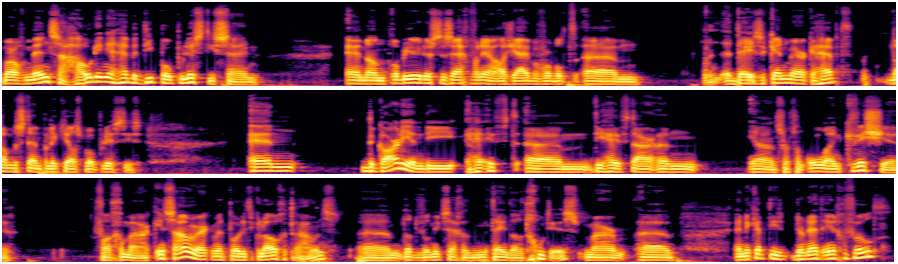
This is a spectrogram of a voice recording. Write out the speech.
maar of mensen houdingen hebben die populistisch zijn. En dan probeer je dus te zeggen van ja, als jij bijvoorbeeld um, deze kenmerken hebt, dan bestempel ik je als populistisch. En The Guardian die heeft, um, die heeft daar een, ja, een soort van online quizje van gemaakt. In samenwerking met politicologen trouwens. Ehm, dat wil niet zeggen meteen dat het goed is. Maar, uh, en ik heb die er net ingevuld.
